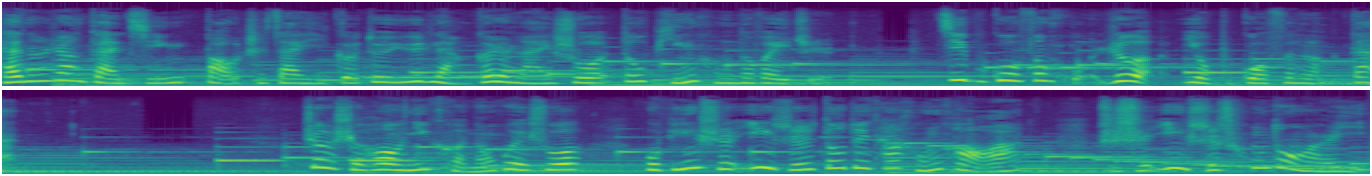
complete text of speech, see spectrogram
才能让感情保持在一个对于两个人来说都平衡的位置，既不过分火热，又不过分冷淡。这时候你可能会说：“我平时一直都对他很好啊，只是一时冲动而已。”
